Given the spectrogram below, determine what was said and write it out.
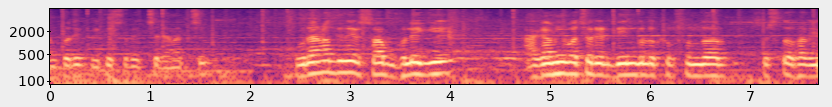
আন্তরিক প্রীতি শুভেচ্ছা জানাচ্ছি। পুরানো দিনের সব ভুলে গিয়ে আগামী বছরের দিনগুলো খুব সুন্দর, সুস্থভাবে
